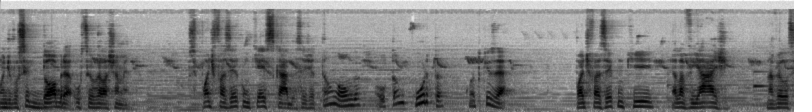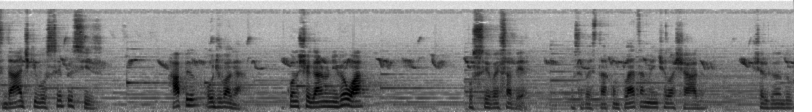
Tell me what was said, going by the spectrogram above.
onde você dobra o seu relaxamento. Você pode fazer com que a escada seja tão longa ou tão curta quanto quiser. Pode fazer com que ela viaje na velocidade que você precisa, rápido ou devagar. E quando chegar no nível A, você vai saber. Você vai estar completamente relaxado enxergando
